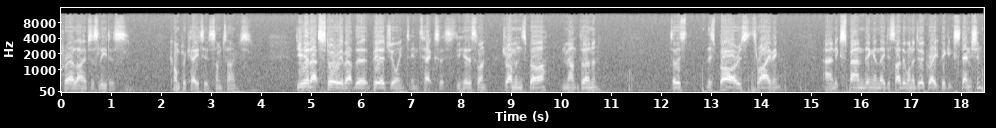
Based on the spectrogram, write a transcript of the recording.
prayer lives as leaders? Complicated sometimes. Do you hear that story about the beer joint in Texas? Do you hear this one? Drummond's Bar in Mount Vernon. So this, this bar is thriving and expanding and they decide they want to do a great big extension.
